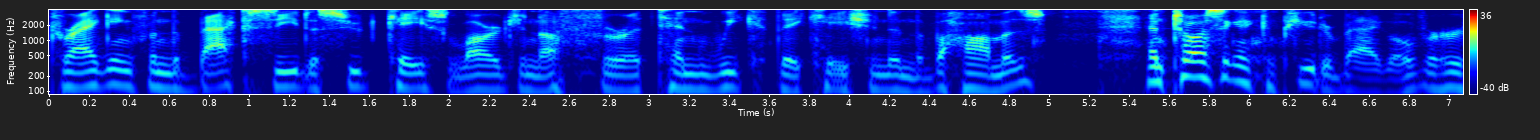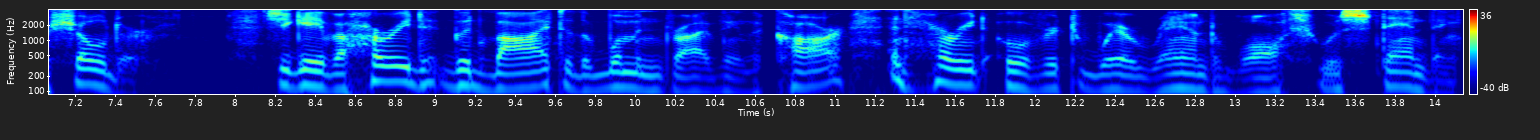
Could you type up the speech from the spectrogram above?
dragging from the back seat a suitcase large enough for a ten week vacation in the Bahamas, and tossing a computer bag over her shoulder. She gave a hurried goodbye to the woman driving the car and hurried over to where Rand Walsh was standing.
